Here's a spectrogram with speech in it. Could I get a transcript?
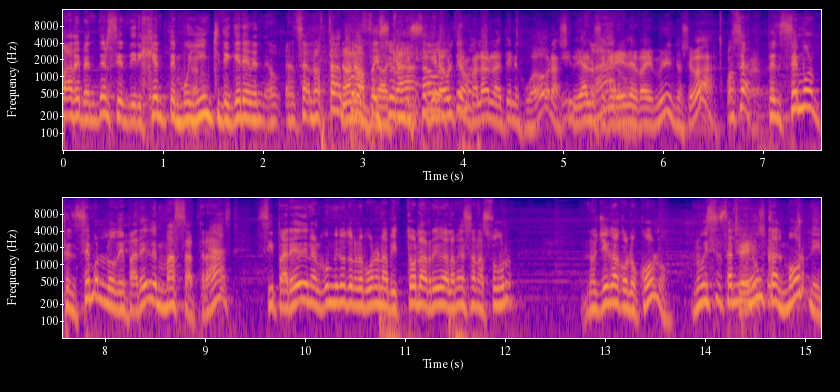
va a depender si el dirigente es muy hincha y te quiere vender. O sea, no está No, no, profesionalizado. que la última tema. palabra la tiene el jugador. Si Vidal no se claro. quiere ir del Bayern Múnich, no se va. O sea, pensemos, pensemos lo de Paredes más atrás. Si Paredes en algún minuto le pone una pistola arriba de la mesa en Azur, no llega a Colo Colo. No hubiese salido Sí, nunca sí. al morning.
